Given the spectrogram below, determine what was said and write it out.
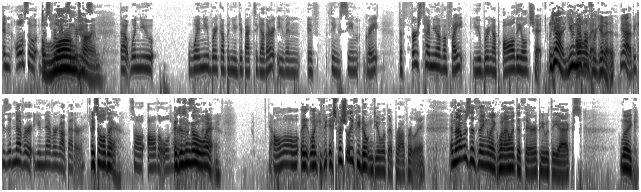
And also a long time that when you when you break up and you get back together, even if things seem great, the first time you have a fight, you bring up all the old shit. yeah you never of it. forget it Yeah, because it never you never got better. it's all there It's all all the old. it hurt doesn't go still there. away Yeah. all it, like if, especially if you don't deal with it properly and that was the thing like when i went to therapy with the ex like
